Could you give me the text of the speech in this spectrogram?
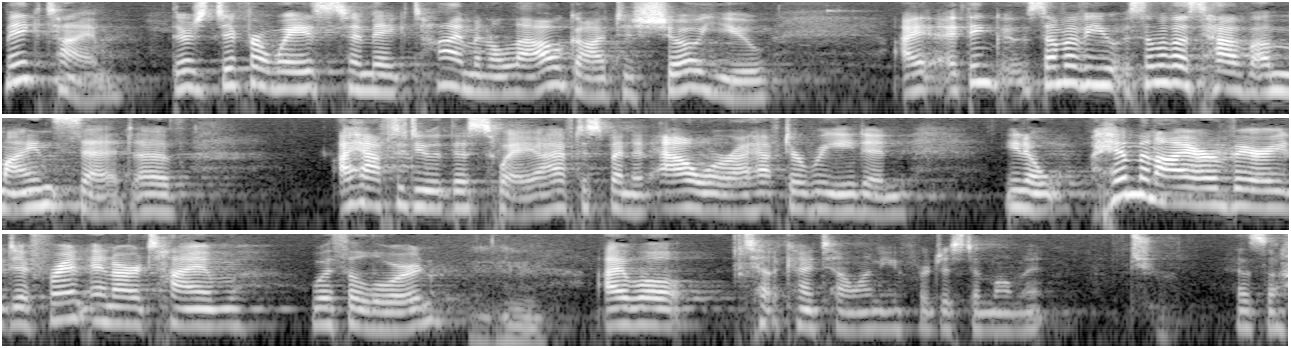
Make time. There's different ways to make time and allow God to show you. I, I think some of you, some of us have a mindset of, I have to do it this way. I have to spend an hour. I have to read. And, you know, him and I are very different in our time with the Lord. I will, tell, can I tell on you for just a moment? Sure. As a,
